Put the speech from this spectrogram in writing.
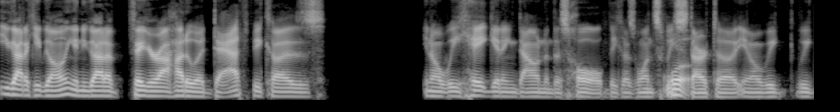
you got to keep going and you got to figure out how to adapt because you know we hate getting down in this hole because once we Well- start to you know we we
